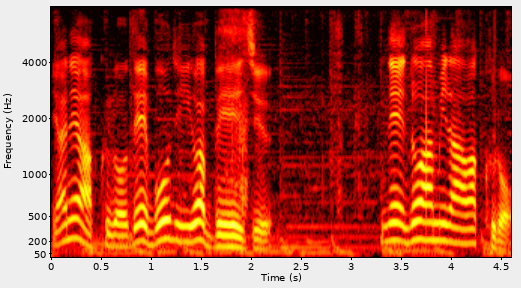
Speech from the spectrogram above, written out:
屋根は黒でボディはベージュ。でドアミラーは黒。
